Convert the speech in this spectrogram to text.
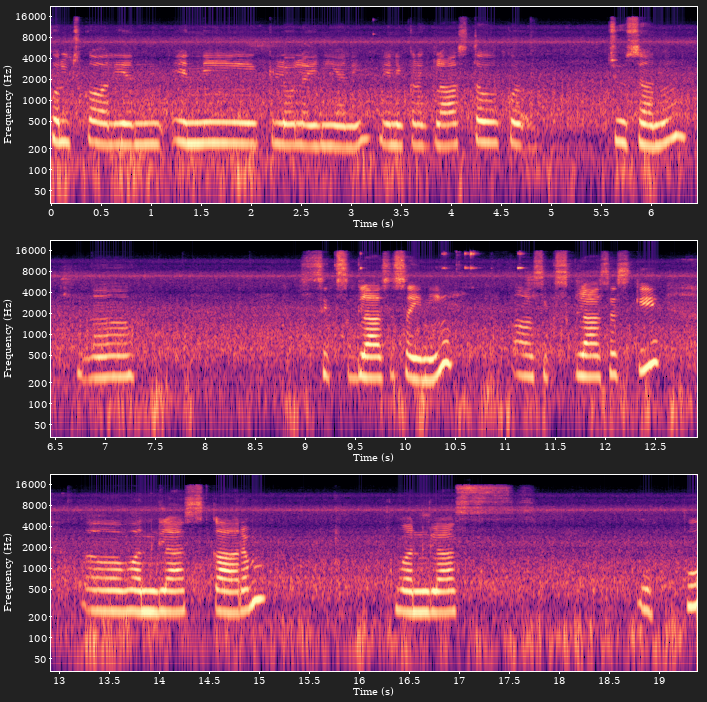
కొలుచుకోవాలి. ఎన్ని కిలోలు అయినాయి అని. నేను ఇక్కడ గ్లాస్తో చూసాను సిక్స్ గ్లాసెస్ అయినాయి. సిక్స్ గ్లాసెస్కి వన్ గ్లాస్ కారం వన్ గ్లాస్ ఉప్పు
